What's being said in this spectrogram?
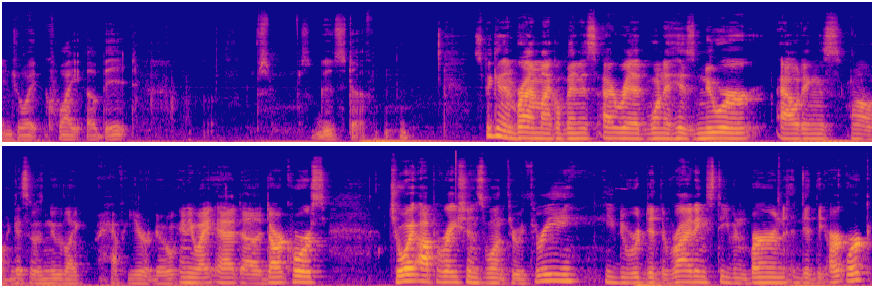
enjoy it quite a bit. It's good stuff. Mm-hmm. Speaking of Brian Michael Bendis, I read one of his newer outings. Well, I guess it was new like half a year ago. Anyway, at uh, Dark Horse, Joy Operations 1 through 3. He did the writing, Stephen Byrne did the artwork.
